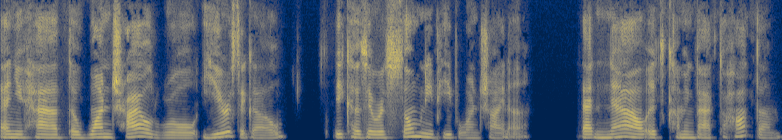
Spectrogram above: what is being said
and you had the one child rule years ago because there were so many people in China that now it's coming back to haunt them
